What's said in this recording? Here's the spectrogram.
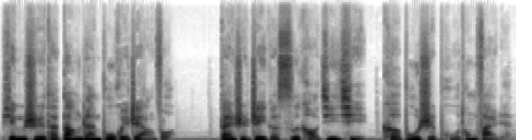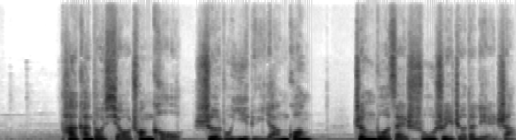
平时他当然不会这样做，但是这个思考机器可不是普通犯人。他看到小窗口射入一缕阳光，正落在熟睡者的脸上。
